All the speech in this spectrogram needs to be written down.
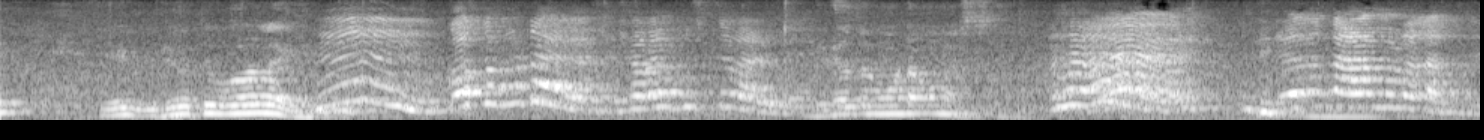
এই ভিডিওতে বড় লাগে। হুম কত মোটা হয়ে গেছে সবাই বুঝতে পারবে। ভিডিও তো মোটা মনে হচ্ছে। হ্যাঁ ভিডিও তো তারা মোটা লাগছে।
